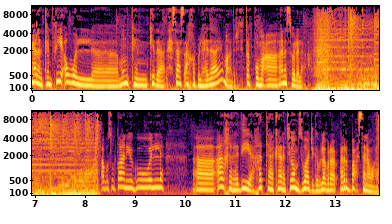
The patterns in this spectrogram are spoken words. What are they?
فعلا كان في أول آه، ممكن كذا إحساس آخر بالهدايا ما أدري تتفقوا مع أنس ولا لا؟ أبو سلطان يقول آه آخر هدية أخذتها كانت يوم زواجي قبل أربع سنوات.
